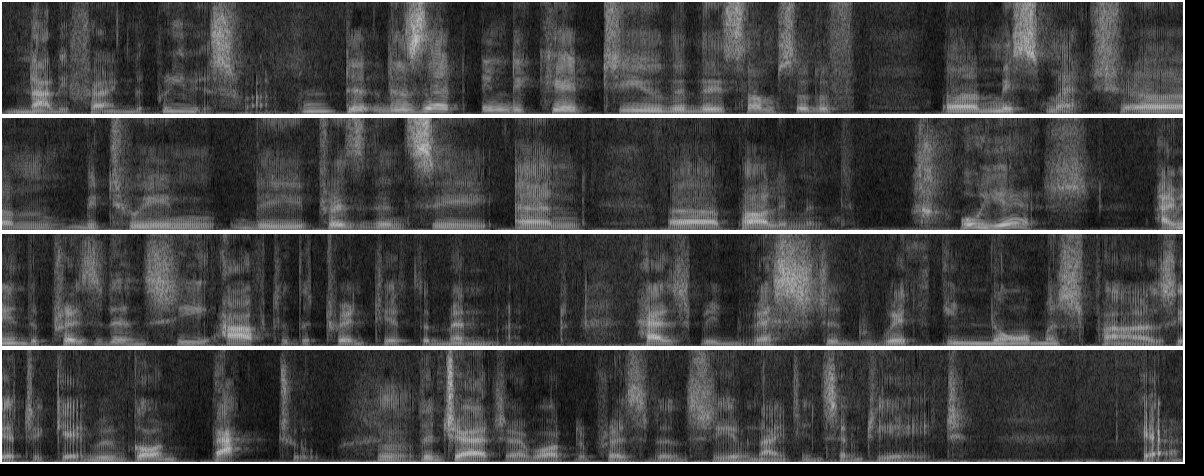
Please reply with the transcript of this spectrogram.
nullifying the previous one. Mm. Does that indicate to you that there's some sort of mismatch um, between the presidency and uh, parliament? Oh, yes. I mean, the presidency after the 20th Amendment has been vested with enormous powers yet again. We've gone back to hmm. the Jayajayawardena presidency of 1978. Yeah?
